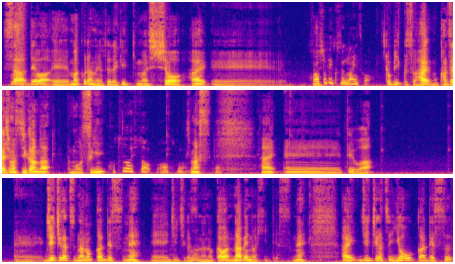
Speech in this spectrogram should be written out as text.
さあ、では、えー枕の予定だけいきましょう。はい、えあ、トピックスないんですか？ー、トピックス、はい、もう割愛します。時間がもう過ぎ活動した、あ、そうなんします。はいはい、えー、では、えー、11月7日ですね。えー、11月7日は鍋の日ですね。はい、11月8日です。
